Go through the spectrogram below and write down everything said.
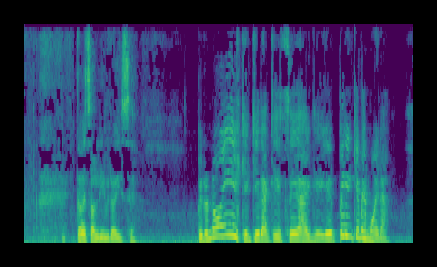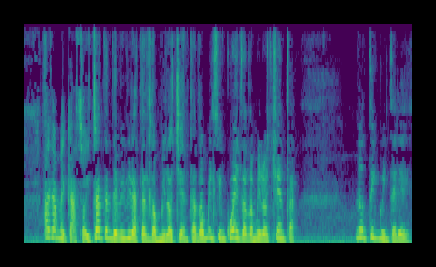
Todos esos libros hice. Pero no es que quiera que sea, esperen que me muera. Háganme caso y traten de vivir hasta el 2080, 2050, 2080. No tengo interés.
